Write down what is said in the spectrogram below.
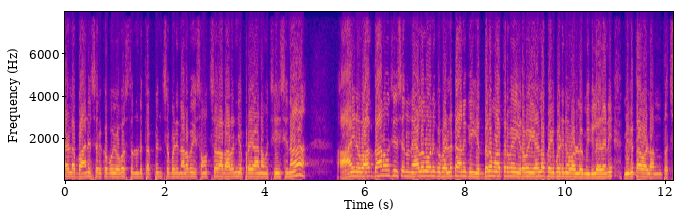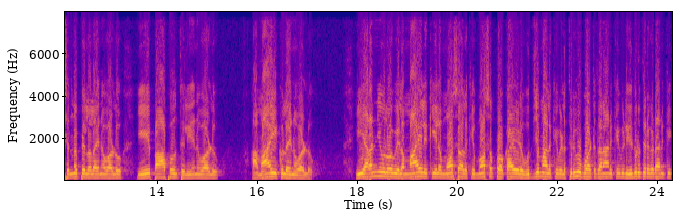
ఏళ్ళ బానిసరికపు వ్యవస్థ నుండి తప్పించబడి నలభై సంవత్సరాల అరణ్య ప్రయాణం చేసినా ఆయన వాగ్దానం చేసిన నేలలోనికి వెళ్ళటానికి ఇద్దరు మాత్రమే ఇరవై ఏళ్ళ పైబడిన వాళ్ళు మిగిలారని మిగతా వాళ్ళు అంత చిన్న పిల్లలైన వాళ్ళు ఏ పాపం తెలియని వాళ్ళు అమాయకులైన వాళ్ళు. ఈ అరణ్యంలో వీళ్ళ మాయలకి వీళ్ళ మోసాలకి మోసపోక వీళ్ళ ఉద్యమాలకి వీళ్ళ తిరుగుబాటుతనానికి వీళ్ళు ఎదురు తిరగడానికి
